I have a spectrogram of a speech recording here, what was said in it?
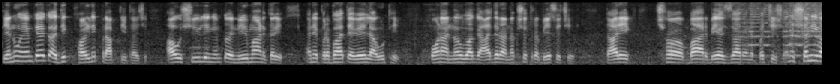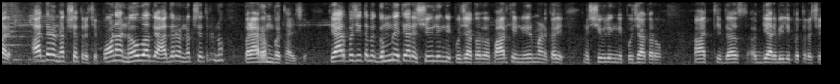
તેનું એમ કહેવાય કે અધિક ફળની પ્રાપ્તિ થાય છે. આવું શિવલિંગ એમ કહેવાય નિર્માણ કરી અને પ્રભાતે વહેલા ઉઠી પોણા નવ વાગે આદરા નક્ષત્ર બેસે છે. તારીખ છ બાર બે હજાર અને પચીસ અને શનિવારે આદરા નક્ષત્ર છે. પોણા નવ વાગે આદરા નક્ષત્રનો પ્રારંભ થાય છે. ત્યાર પછી તમે ગમે ત્યારે શિવલિંગની પૂજા કરો પાર્થિવ નિર્માણ કરી અને શિવલિંગની પૂજા કરો. પાંચથી દસ અગિયાર બિલીપત્ર છે,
